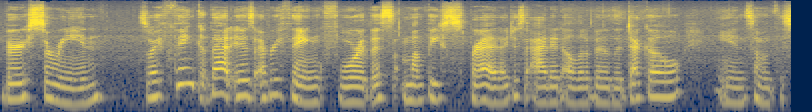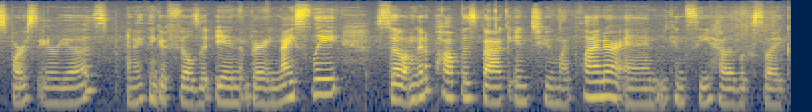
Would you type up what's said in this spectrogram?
Very serene. So I think that is everything for this monthly spread. I just added a little bit of the deco in some of the sparse areas and I think it fills it in very nicely. So I'm going to pop this back into my planner and we can see how it looks like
